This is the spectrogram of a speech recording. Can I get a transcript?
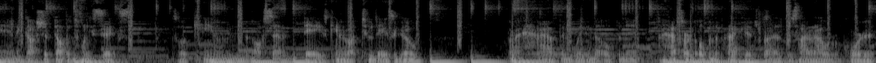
and it got shipped out the 26th so it came about seven days. Came in about two days ago, but I have been waiting to open it. I have started to open the package, but I decided I would record it.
